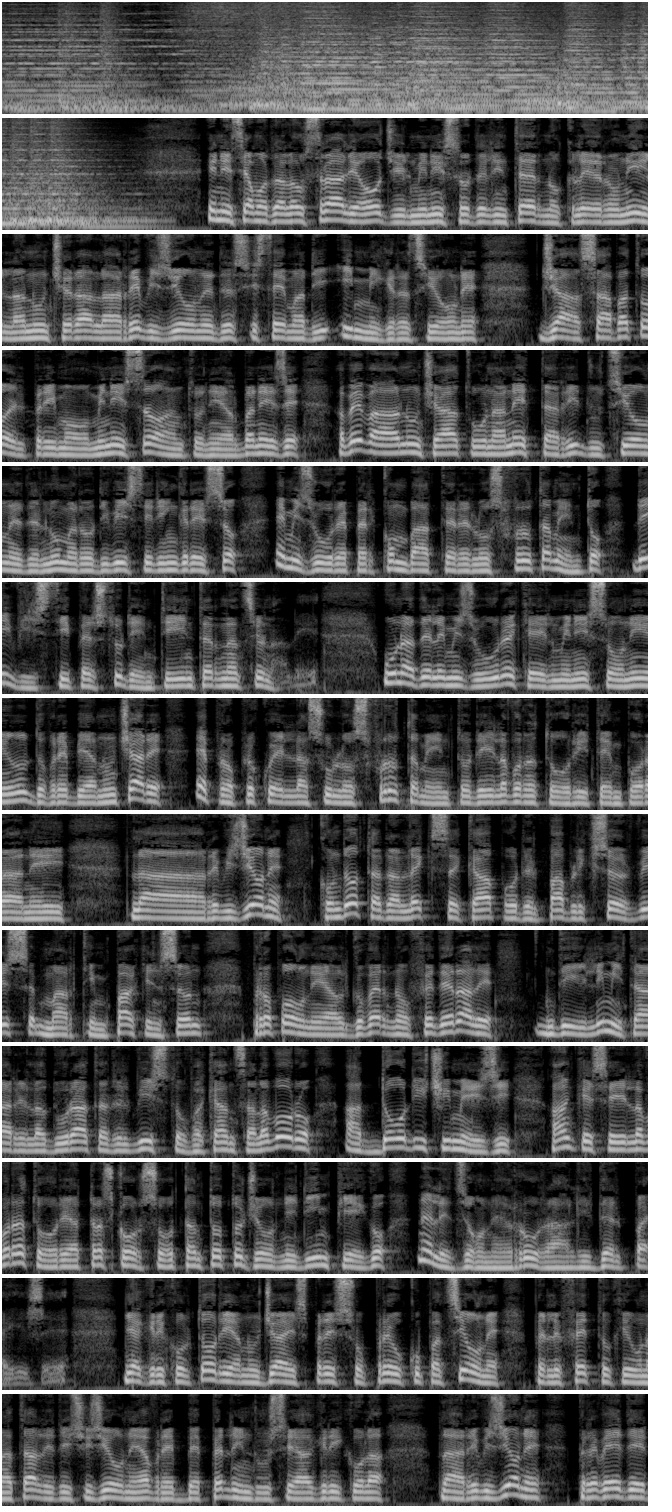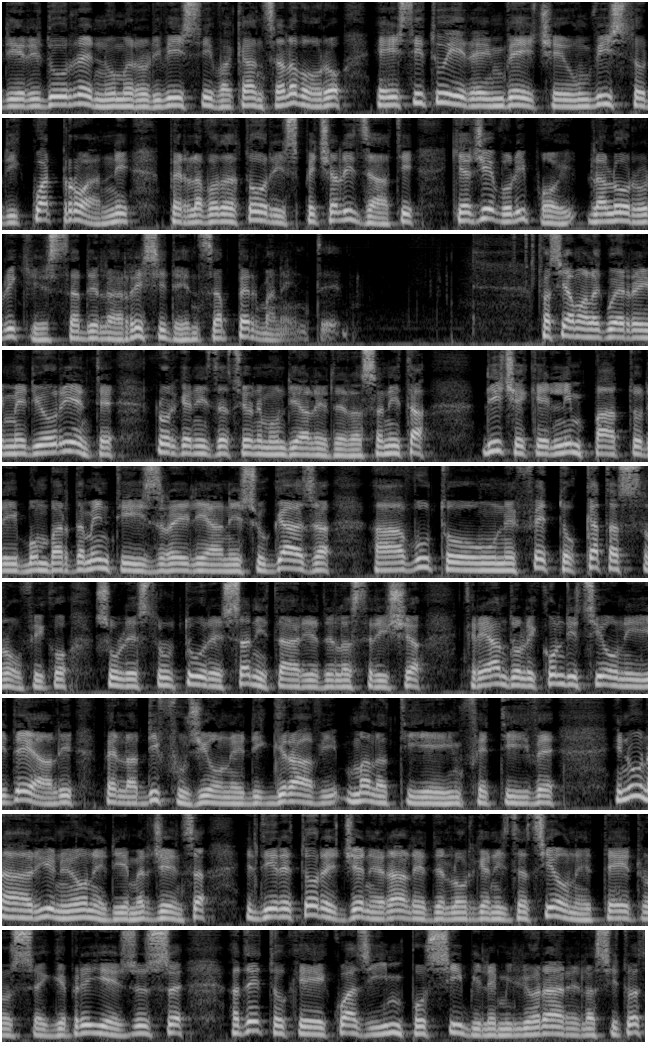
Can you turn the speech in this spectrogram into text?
Iniziamo dall'Australia. Oggi il ministro dell'Interno Claire O'Neill annuncerà la revisione del sistema di immigrazione. Già sabato il primo ministro Anthony Albanese aveva annunciato una netta riduzione del numero di visti d'ingresso e misure per combattere lo sfruttamento dei visti per studenti internazionali. Una delle misure che il ministro O'Neill dovrebbe annunciare è proprio quella sullo sfruttamento dei lavoratori temporanei. La revisione condotta dall'ex capo del Public Service, Martin Parkinson, propone al governo federale di limitare la durata del visto vacanza lavoro a 12 mesi, anche se il lavoratore ha trascorso 88 giorni di impiego nelle zone rurali del paese. Gli agricoltori hanno già espresso preoccupazione per l'effetto che una tale decisione avrebbe per l'industria agricola. La revisione prevede di ridurre il numero di visti vacanza lavoro e istituire invece un visto di quattro anni per lavoratori specializzati che agevoli poi la loro richiesta della residenza permanente. Passiamo alla guerra in Medio Oriente. L'Organizzazione Mondiale della Sanità dice che l'impatto dei bombardamenti israeliani su Gaza ha avuto un effetto catastrofico sulle strutture sanitarie della striscia, creando le condizioni ideali per la diffusione di gravi malattie infettive. In una riunione di emergenza, il direttore generale dell'organizzazione, Tedros Ghebreyesus, ha detto che è quasi impossibile migliorare la situazione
